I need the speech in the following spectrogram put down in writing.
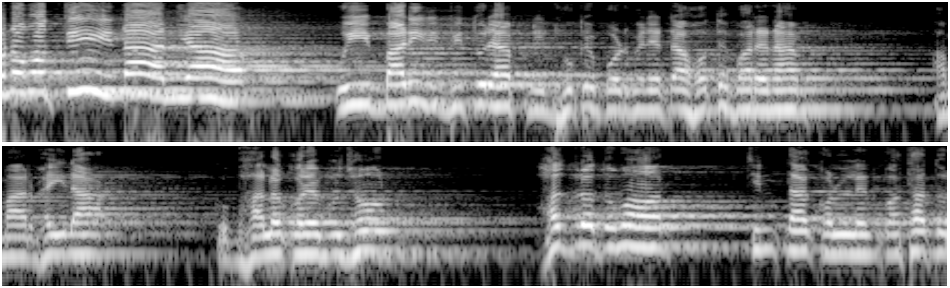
অনুমতি না নিয়া ওই বাড়ির ভিতরে আপনি ঢুকে পড়বেন, এটা হতে পারে না। আমার ভাইরা, খুব ভালো করে বুঝুন হজরত উমর চিন্তা করলেন, কথা তো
